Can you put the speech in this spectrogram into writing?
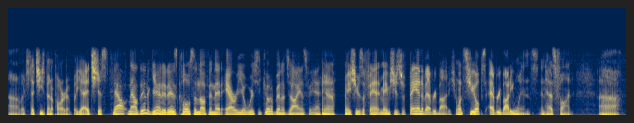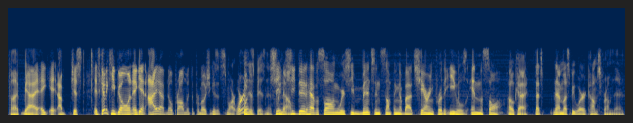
uh, which that she's been a part of. But yeah, it's just Now, now then again, it is close enough in that area where she could have been a Giants fan. Yeah, maybe she was a fan. Maybe she's a fan of everybody. She wants. She hopes everybody wins and has fun. Uh, but yeah, I, I, I'm just. It's going to keep going. Again, I have no problem with the promotion because it's smart. We're in this business. She, we know. she did have a song where she mentioned something about cheering for the Eagles in the song. Okay, that's that must be where it comes from then.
